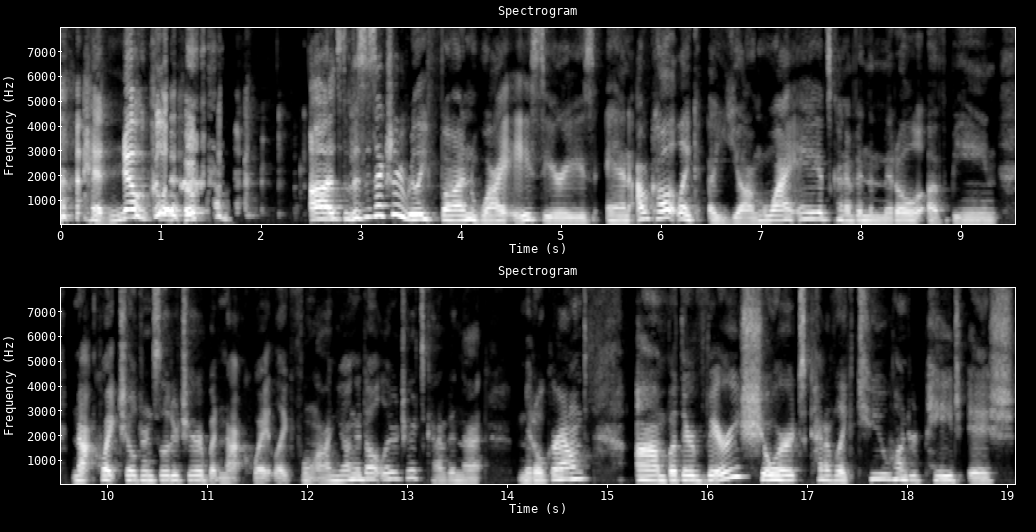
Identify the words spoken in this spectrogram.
I had no clue. Uh, so this is actually a really fun YA series, and I would call it like a young YA. It's kind of in the middle of being not quite children's literature, but not quite like full on young adult literature. It's kind of in that middle ground. Um, but they're very short, kind of like 200 page ish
